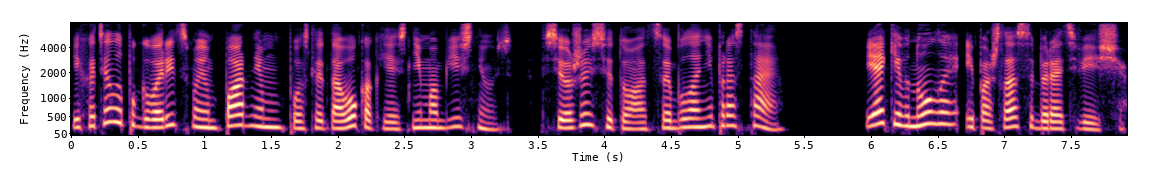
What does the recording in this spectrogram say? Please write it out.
и хотела поговорить с моим парнем после того, как я с ним объяснюсь. Все же ситуация была непростая. Я кивнула и пошла собирать вещи.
